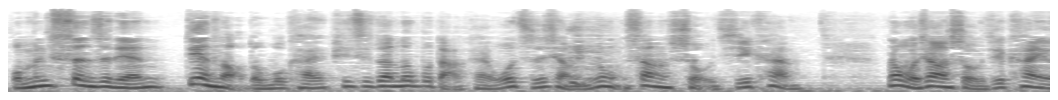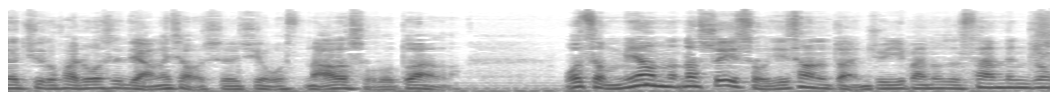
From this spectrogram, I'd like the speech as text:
我们甚至连电脑都不开，PC 端都不打开，我只是想用上手机看。那我上手机看一个剧的话，如果是两个小时的剧，我拿到手都断了。我怎么样呢？那所以手机上的短剧一般都是三分钟、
